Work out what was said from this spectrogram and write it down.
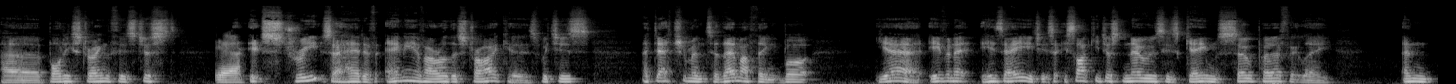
uh, body strength is just Yeah, it's streets ahead of any of our other strikers, which is a detriment to them, I think. But yeah, even at his age, it's it's like he just knows his game so perfectly, and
